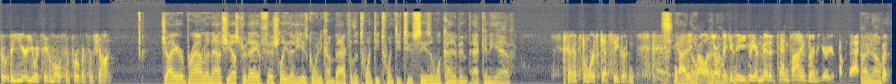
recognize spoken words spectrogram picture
the, the year you would see the most improvement from Sean. Ji'Ayir Brown announced yesterday officially that he is going to come back for the 2022 season. What kind of impact can he have? That's the worst kept secret in yeah, I know, college. I, I think he, he admitted ten times during the year he was coming back. I know, but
